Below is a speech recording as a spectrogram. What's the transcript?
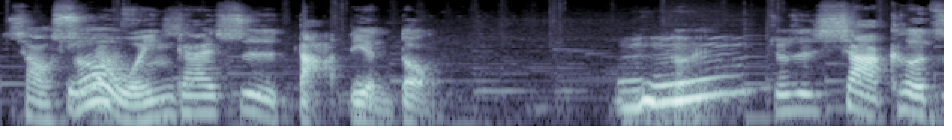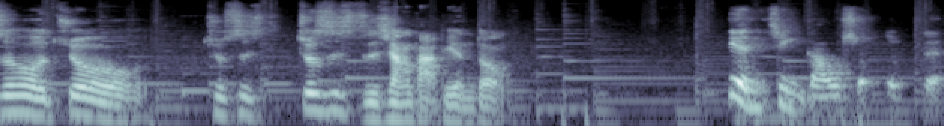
小时候我应该是打电动，嗯哼，对，就是下课之后就就是就是只想打电动，电竞高手对不对？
